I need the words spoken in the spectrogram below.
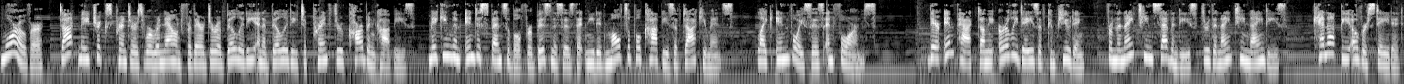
Moreover, dot matrix printers were renowned for their durability and ability to print through carbon copies, making them indispensable for businesses that needed multiple copies of documents, like invoices and forms. Their impact on the early days of computing, from the 1970s through the 1990s, cannot be overstated.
